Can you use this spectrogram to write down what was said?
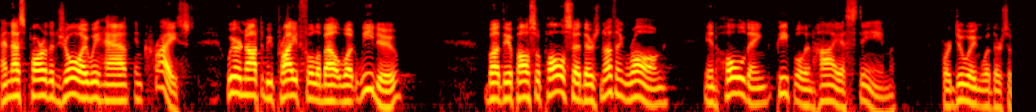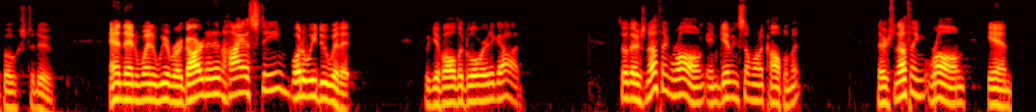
and that's part of the joy we have in Christ. We are not to be prideful about what we do, but the Apostle Paul said there's nothing wrong in holding people in high esteem for doing what they're supposed to do. And then when we're regarded in high esteem, what do we do with it? We give all the glory to God. So there's nothing wrong in giving someone a compliment. There's nothing wrong in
